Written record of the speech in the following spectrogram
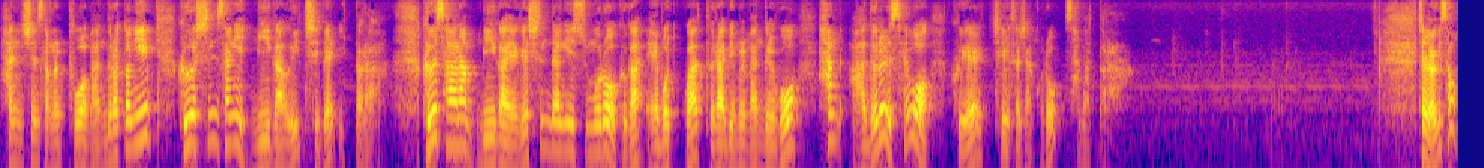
한 신상을 부어 만들었더니 그 신상이 미가의 집에 있더라. 그 사람 미가에게 신당이 있으므로 그가 에봇과 드라빔을 만들고 한 아들을 세워 그의 제사장으로 삼았더라. 자, 여기서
